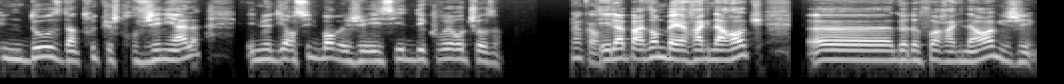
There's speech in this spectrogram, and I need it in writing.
une dose d'un truc que je trouve génial et de me dire ensuite bon ben, je vais essayer de découvrir autre chose et là, par exemple, ben, Ragnarok, euh, God of War Ragnarok, j'ai,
